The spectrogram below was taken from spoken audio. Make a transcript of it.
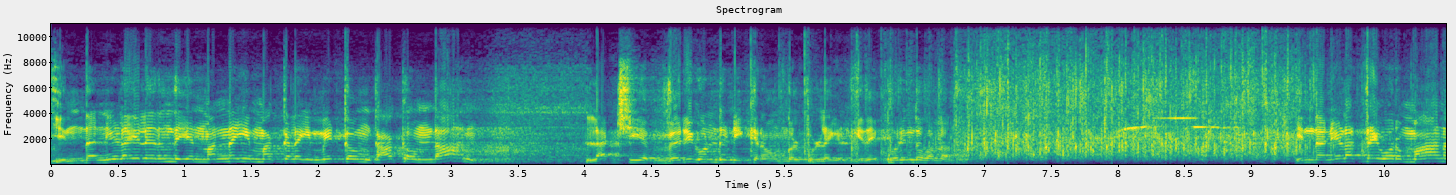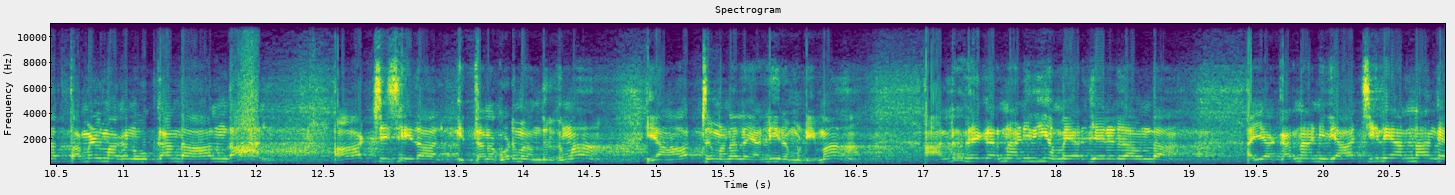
இந்த நிலையிலிருந்து என் மண்ணையும் மக்களையும் மீட்கவும் காக்கவும் தான் லட்சிய வெறி கொண்டு நிற்கிற உங்கள் பிள்ளைகள். இதை புரிந்து கொள்ளணும். இந்த நிலத்தை ஒரு மான தமிழ் மகன் உட்கார்ந்து ஆழ்ந்தால் ஆட்சி செய்தால் இத்தனை கொடுமை வந்திருக்குமா? என் ஆற்று மணலை அள்ளிட முடியுமா? அல்றதே கருணாநிதி அம்மையார் ஜெயலலிதா தான் ஐயா கருணாநிதி ஆட்சியிலே அள்ளாங்க.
